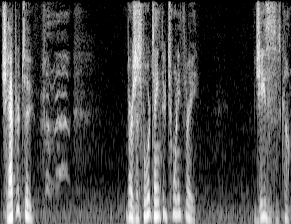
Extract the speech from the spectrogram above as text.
chapter 2, verses 14 through 23, Jesus is coming.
